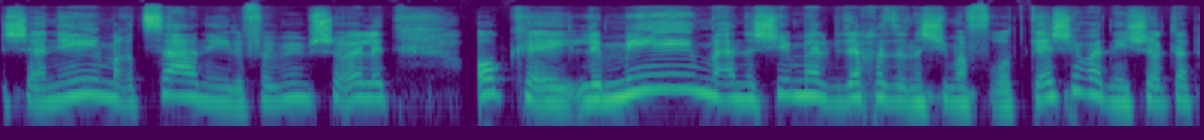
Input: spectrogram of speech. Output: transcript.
כשאני מרצה, אני לפעמים שואלת, אוקיי, למי מהאנשים האלה, בדרך כלל זה אנשים הפרעות קשב, אני שואלת אותם,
